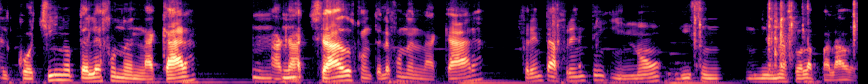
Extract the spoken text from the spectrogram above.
el cochino teléfono en la cara, agachados con el teléfono en la cara, frente a frente y no dicen ni una sola palabra.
